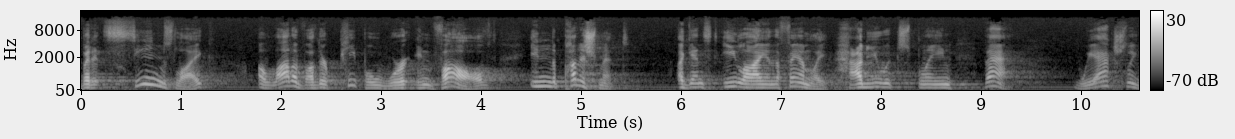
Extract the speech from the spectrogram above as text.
but it seems like a lot of other people were involved in the punishment against Eli and the family. How do you explain that? We actually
